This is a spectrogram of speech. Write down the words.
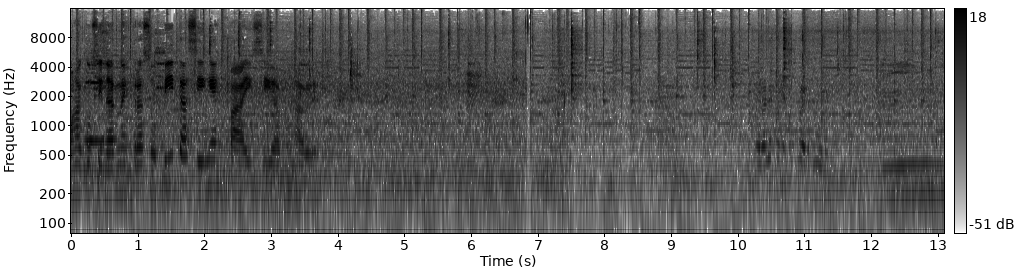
Vamos a cocinar nuestra sopita sin spicy, vamos a ver. verduras. Mm.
